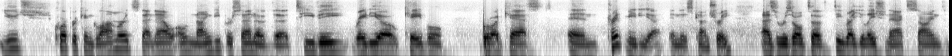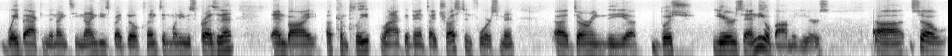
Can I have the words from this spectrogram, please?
huge corporate conglomerates that now own 90% of the TV, radio, cable, broadcast, and print media in this country as a result of deregulation acts signed way back in the 1990s by Bill Clinton when he was president and by a complete lack of antitrust enforcement uh, during the uh, Bush years and the Obama years. Uh, so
